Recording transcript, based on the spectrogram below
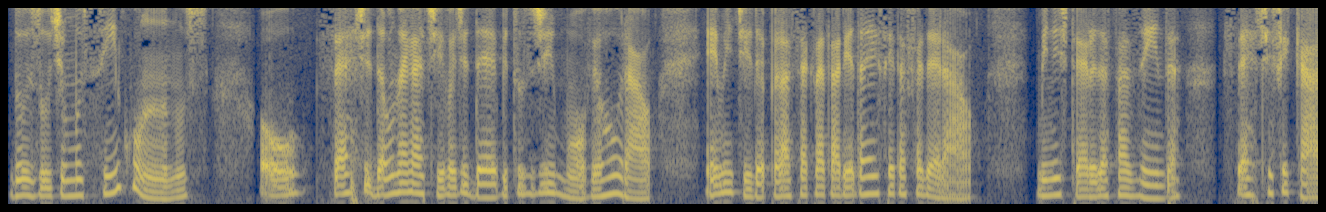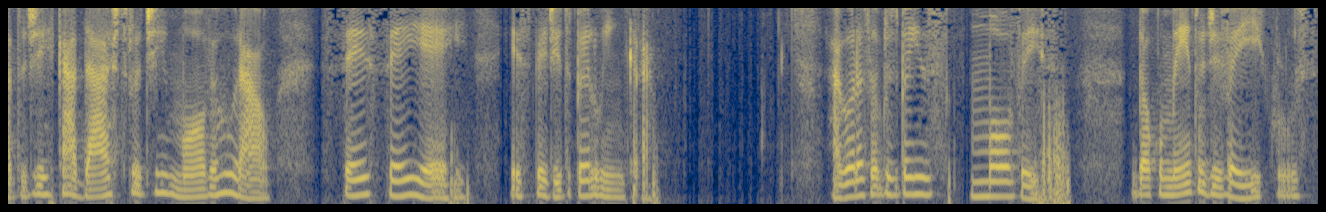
dos últimos cinco anos ou certidão negativa de débitos de imóvel rural emitida pela Secretaria da Receita Federal, Ministério da Fazenda, certificado de cadastro de imóvel rural, CCIR, expedido pelo INCRA. Agora sobre os bens móveis, documento de veículos,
